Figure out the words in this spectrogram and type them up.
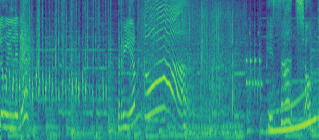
ลุยเลยนะ เตรียมตัว พิซซ่าช็อกโก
